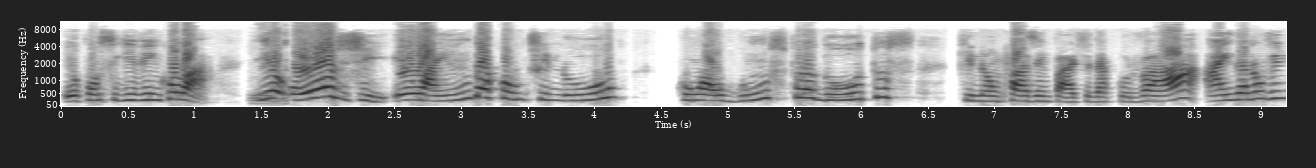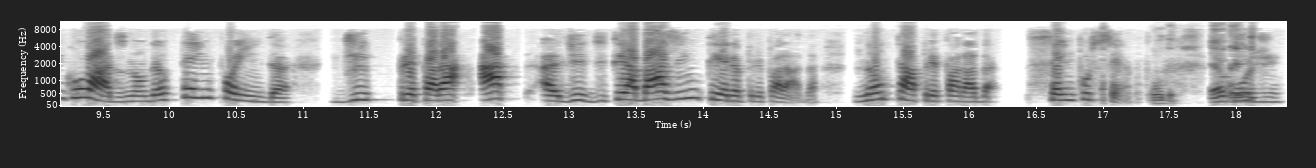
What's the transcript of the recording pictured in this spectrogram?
eu consegui vincular. E eu, hoje, eu ainda continuo com alguns produtos que não fazem parte da curva A, ainda não vinculados. Não deu tempo ainda de preparar, a, de, de ter a base inteira preparada. Não está preparada 100%. É o que Hoje... Gente...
